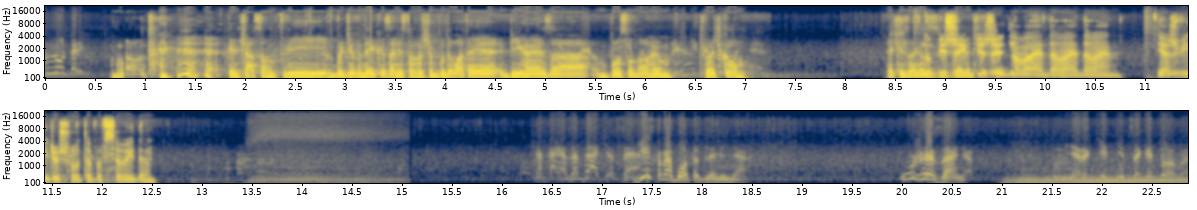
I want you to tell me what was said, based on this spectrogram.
Внутрь. Ну, от, Тим часом твій будівник замість того, щоб будувати, бігає за босоногим чувачком. Який зараз. Ну біжи, ставить- біжи, давай, давай, давай. Я ж вірю, що у тебе все вийде. Какая задача, сэр? Есть работа для меня? Уже занят. У меня ракетница готова.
